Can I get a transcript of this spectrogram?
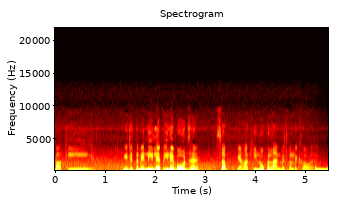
बाकी ये जितने भी नीले पीले बोर्ड्स हैं, सब यहाँ की लोकल लैंग्वेज में लिखा हुआ है।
